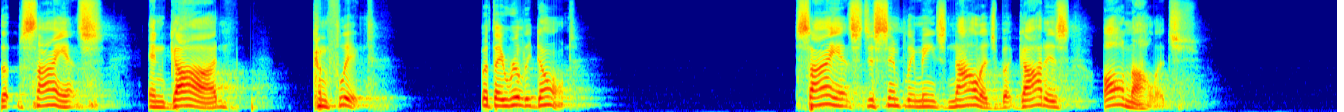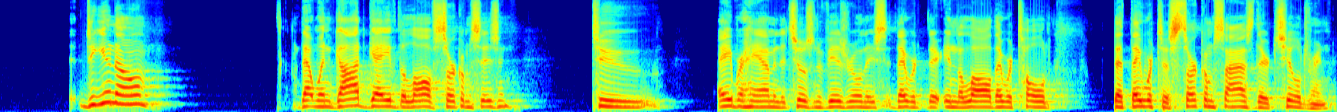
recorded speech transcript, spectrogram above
the science and God conflict, but they really don't. Science just simply means knowledge, but God is all knowledge. Do you know that when God gave the law of circumcision to Abraham and the children of Israel, and they, were in the law, they were told that they were to circumcise their children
